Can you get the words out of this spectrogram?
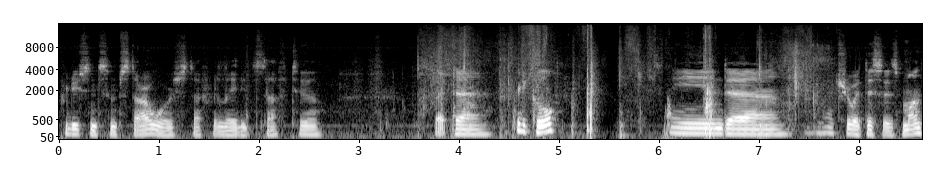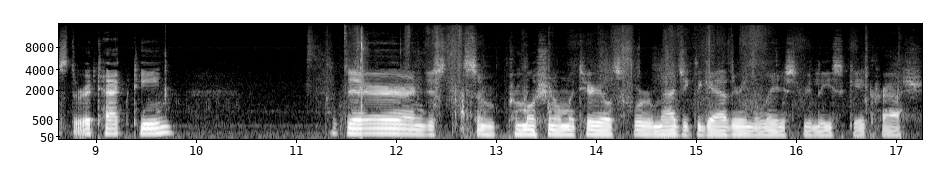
producing some Star Wars stuff related stuff too. But uh, pretty cool. And uh, I'm not sure what this is. Monster Attack Team. There and just some promotional materials for Magic the Gathering, the latest release, Gatecrash.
